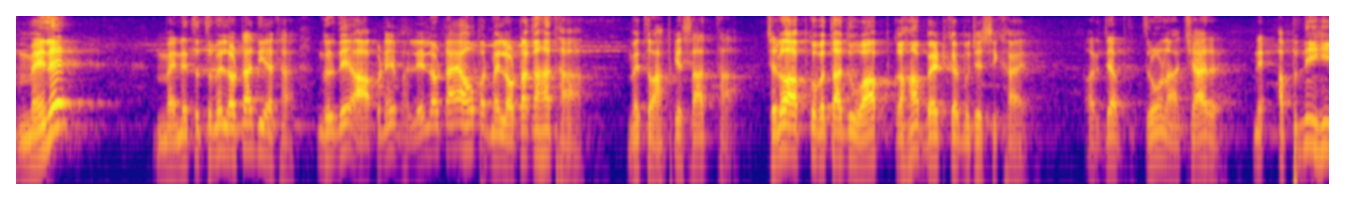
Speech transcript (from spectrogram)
मैंने? मैंने तो तुम्हें लौटा दिया था। गुरुदेव आपने भले लौटाया हो पर मैं लौटा कहाँ था? मैं तो आपके साथ था। चलो आपको बता दूँ, आप कहाँ बैठकर मुझे सिखाए? और जब द्रोणाचार्य ने अपनी ही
